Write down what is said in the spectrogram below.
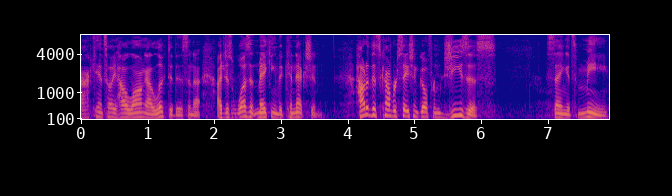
I can't tell you how long I looked at this and I, I just wasn't making the connection. How did this conversation go from Jesus saying, It's me,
